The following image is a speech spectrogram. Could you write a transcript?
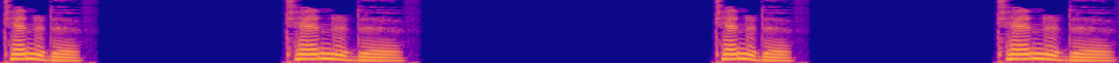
Tentative. Tentative. Tentative. Tentative.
